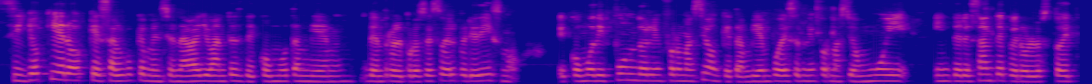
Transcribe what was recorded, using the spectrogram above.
si yo quiero, que es algo que mencionaba yo antes de cómo también dentro del proceso del periodismo, eh, cómo difundo la información, que también puede ser una información muy interesante, pero lo estoy,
